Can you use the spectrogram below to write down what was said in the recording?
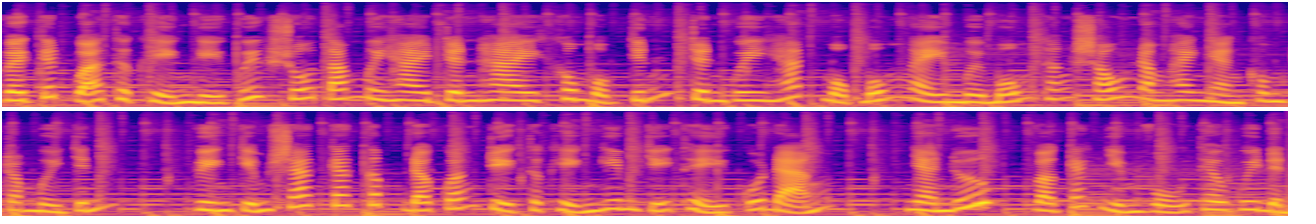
Về kết quả thực hiện nghị quyết số 82 trên 2019 trên QH14 ngày 14 tháng 6 năm 2019, Viện Kiểm sát các cấp đã quán triệt thực hiện nghiêm chỉ thị của Đảng, Nhà nước và các nhiệm vụ theo quy định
